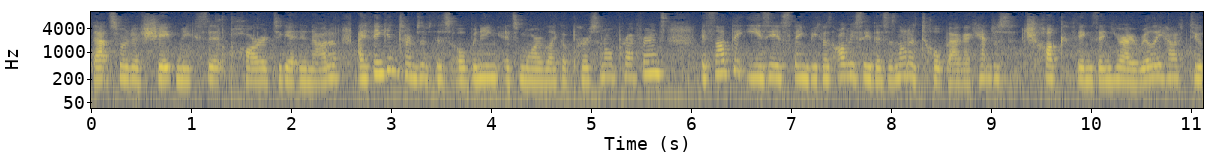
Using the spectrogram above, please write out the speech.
that sort of shape makes it hard to get in and out of. I think in terms of this opening it's more of like a personal preference. It's not the easiest thing because obviously this is not a tote bag. I can't just chuck things in here. I really have to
